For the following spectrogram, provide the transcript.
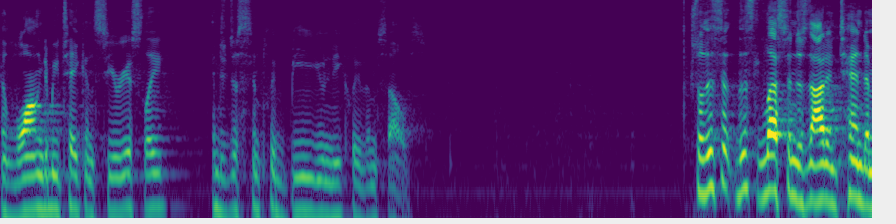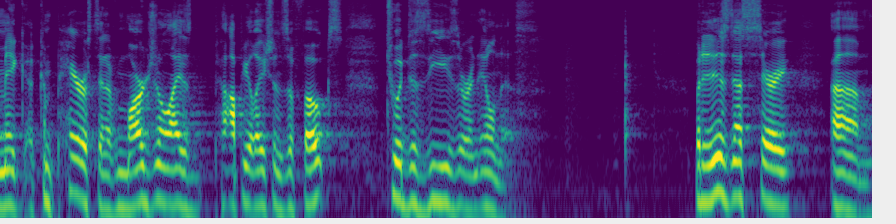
and long to be taken seriously, and to just simply be uniquely themselves. So, this, this lesson does not intend to make a comparison of marginalized populations of folks to a disease or an illness. But it is necessary. Um,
